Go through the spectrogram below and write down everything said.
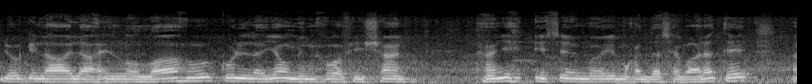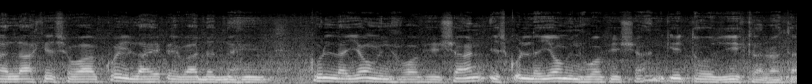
جو کہ لا الہ الا اللہ کل یوم ہو فی شان۔ ہاں جی اس مقدس عبارت ہے۔ اللہ کے سوا کوئی لائق عبادت نہیں۔ کل یوم ہوا فی شان۔ اس کل یوم ہوا فی شان کی توضیح کر رہا تھا۔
